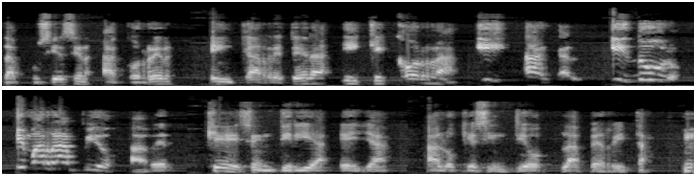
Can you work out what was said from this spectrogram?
la pusiesen a correr en carretera y que corra y hágalo y duro y más rápido. A ver, ¿qué sentiría ella a lo que sintió la perrita?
